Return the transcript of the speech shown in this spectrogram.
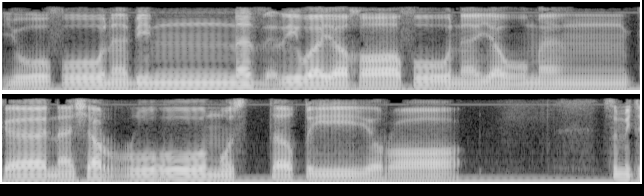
يوفون بالنذر ويخافون يوما كان شره مستطيرا ซึ่งมีใจ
